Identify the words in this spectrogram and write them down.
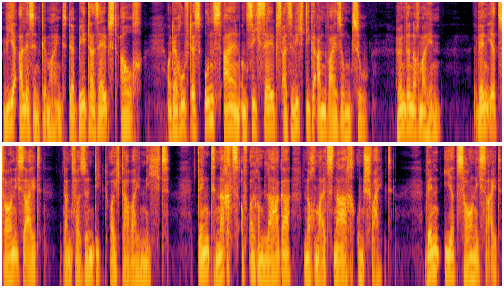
Wir alle sind gemeint, der Beter selbst auch. Und er ruft es uns allen und sich selbst als wichtige Anweisung zu. Hören wir noch mal hin. Wenn ihr zornig seid, dann versündigt euch dabei nicht. Denkt nachts auf eurem Lager nochmals nach und schweigt. Wenn ihr zornig seid,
